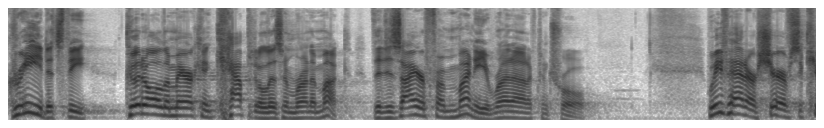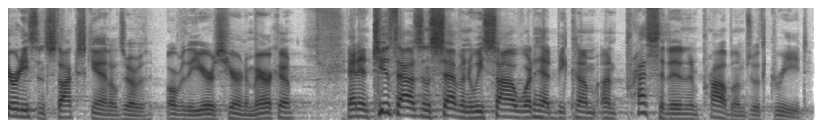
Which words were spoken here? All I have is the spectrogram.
Greed, it's the good old American capitalism run amok, the desire for money run out of control. We've had our share of securities and stock scandals over, over the years here in America. And in 2007, we saw what had become unprecedented problems with greed.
